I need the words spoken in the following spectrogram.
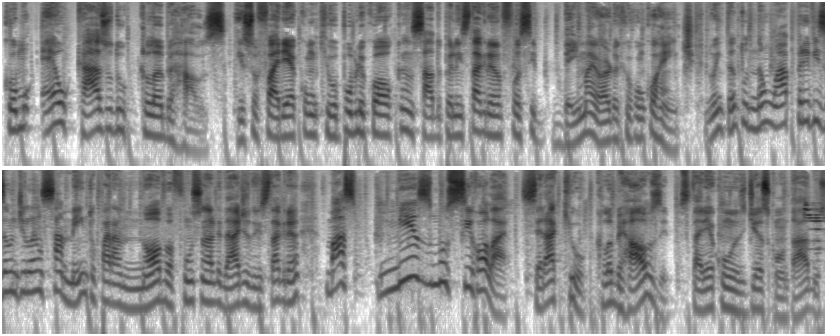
como é o caso do Club Clubhouse. Isso faria com que o público alcançado pelo Instagram fosse bem maior do que o concorrente. No entanto, não há previsão de lançamento para a nova funcionalidade do Instagram, mas mesmo se rolar, será que o Clubhouse estaria com os dias contados?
